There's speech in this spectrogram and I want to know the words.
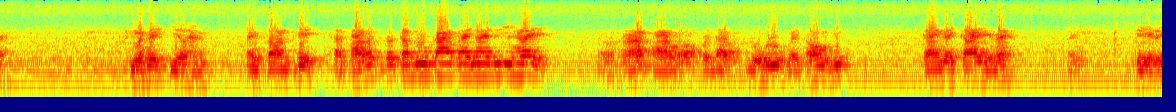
นะไม่ได้เกี่ยว ในตอนที่ถามว่าการดูกายภายในดีไงหาทางออกไปได้ดูลูกในท้องที่กายในกายเห็นไหมเกเร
